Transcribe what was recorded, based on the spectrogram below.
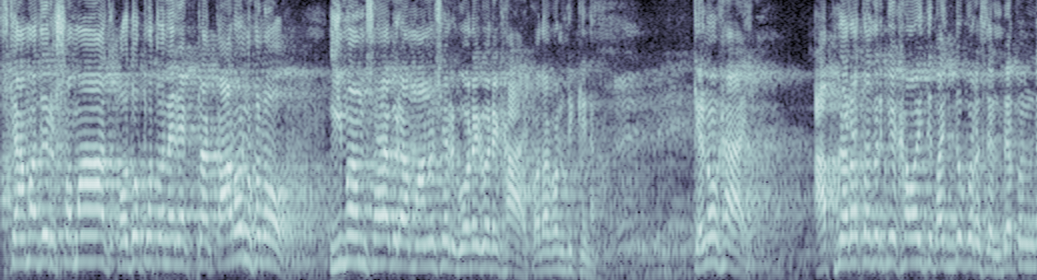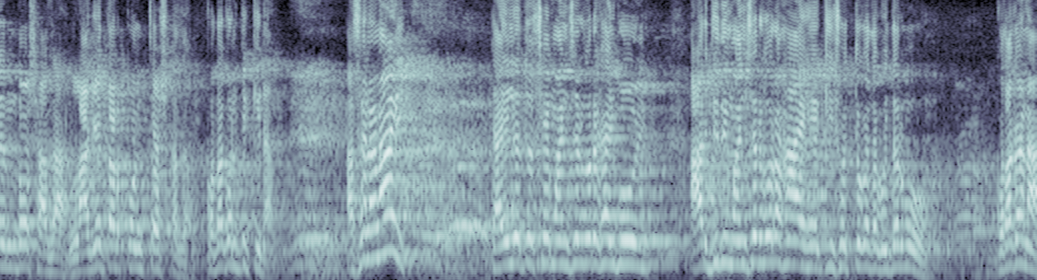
আজকে আমাদের সমাজ অধপতনের একটা কারণ হলো ইমাম সাহেবরা মানুষের ঘরে ঘরে খায়। কথা কোন ঠিক কিনা? কেন খায়? আপনারা তাদেরকে খাওয়াইতে বাধ্য করেছেন। বেতন দেন দশ হাজার, লাগে তার পঞ্চাশ হাজার। কথা কোন ঠিক কিনা? আছে না নাই? তাইলে তো সে মানুষের ঘরে খাইবই। আর যদি মানুষের ঘরে হায় হে কি সত্য কথা কই পারব? কথা কেনা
